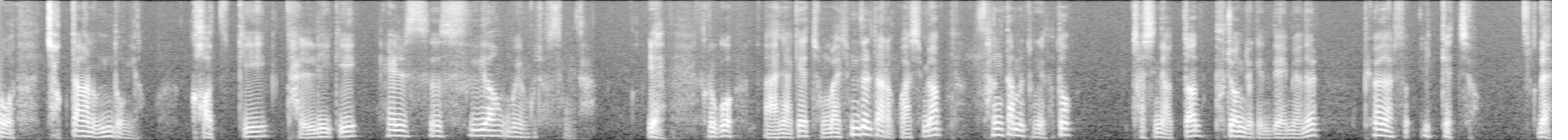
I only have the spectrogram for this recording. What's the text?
그리고 적당한 운동이요. 걷기, 달리기, 헬스, 수영 뭐 이런 거 좋습니다. 예. 그리고 만약에 정말 힘들다라고 하시면 상담을 통해서도 자신의 어떤 부정적인 내면을 표현할 수 있겠죠. 네.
